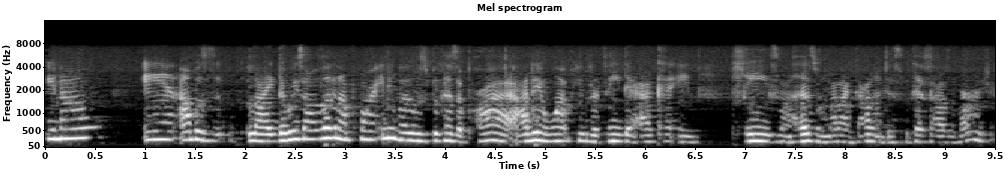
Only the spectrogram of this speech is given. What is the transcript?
You know? And I was like, the reason I was looking at porn anyway was because of pride. I didn't want people to think that I couldn't please my husband when I got him just because I was a virgin.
